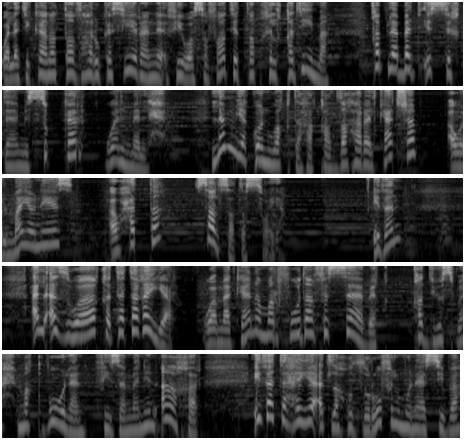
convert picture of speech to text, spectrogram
والتي كانت تظهر كثيرا في وصفات الطبخ القديمة قبل بدء استخدام السكر والملح. لم يكن وقتها قد ظهر الكاتشب أو المايونيز أو حتى صلصة الصويا. إذا الأذواق تتغير وما كان مرفوضا في السابق قد يصبح مقبولا في زمن آخر إذا تهيأت له الظروف المناسبة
